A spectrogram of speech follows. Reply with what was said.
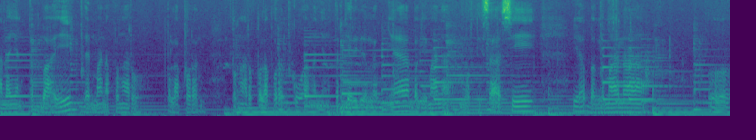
mana yang terbaik dan mana pengaruh pelaporan pengaruh pelaporan keuangan yang terjadi di dalamnya bagaimana amortisasi ya bagaimana uh,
